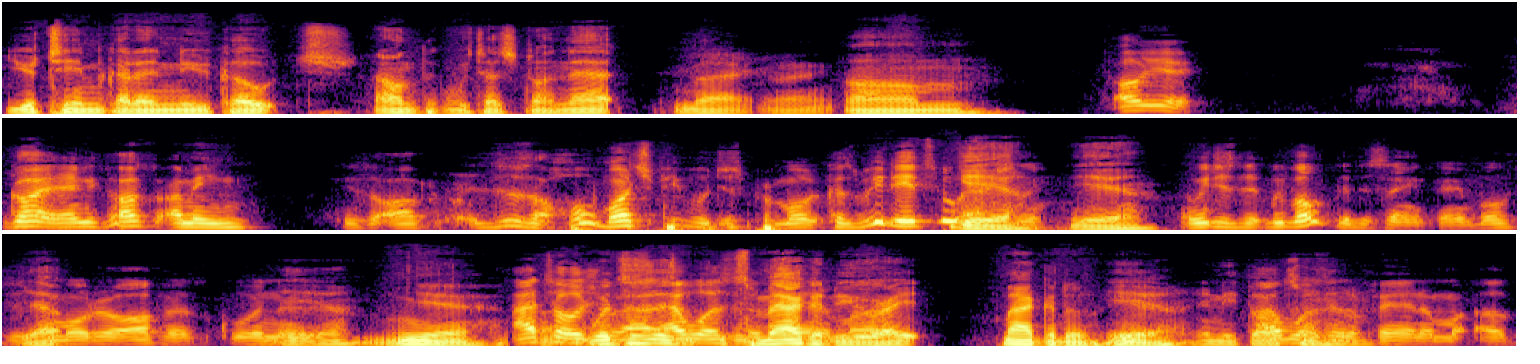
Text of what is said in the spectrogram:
your team got a new coach. I don't think we touched on that. right, right. Um Oh yeah. Go ahead. Any thoughts? I mean, there's a, there's a whole bunch of people just promote because we did too. yeah, Actually, yeah, we just did, we both did the same thing. Both just Yep. promoted our offensive coordinator. yeah. Yeah, I told you Which I, is I wasn't a fan of McAdoo, right? McAdoo. Yeah. Yeah, Any thoughts on wasn't a him? fan of, of,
